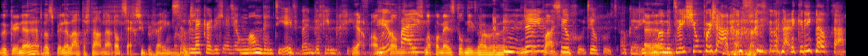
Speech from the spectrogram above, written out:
we kunnen wat spullen laten staan. Nou, dat is echt super fijn. Maar zo goed. lekker dat jij zo'n man bent die even bij het begin begint. Ja, maar heel dan eh, fijn. snappen mensen toch niet waar we... niet het Nee, dat is heel goed, heel goed. Oké, ik En, kom met mijn twee shoppers aan en we naar de kringloop gaan.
